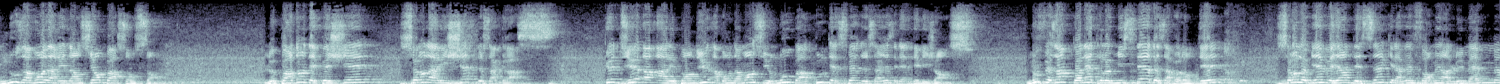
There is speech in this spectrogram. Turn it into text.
nous avons la rédemption par son sang, le pardon des péchés selon la richesse de sa grâce, que Dieu a répandu abondamment sur nous par toute espèce de sagesse et d'intelligence, nous faisant connaître le mystère de sa volonté, selon le bienveillant dessein qu'il avait formé en lui-même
